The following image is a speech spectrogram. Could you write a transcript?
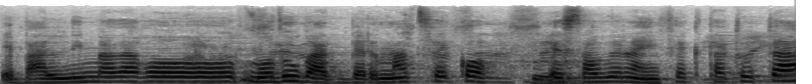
e, baldin badago modu bat bermatzeko ez daudena infektatuta,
